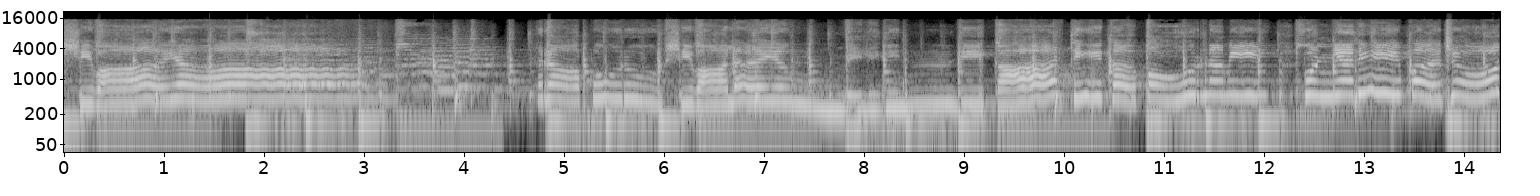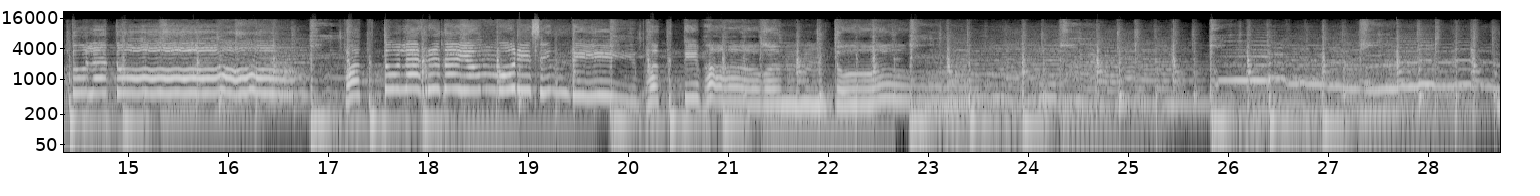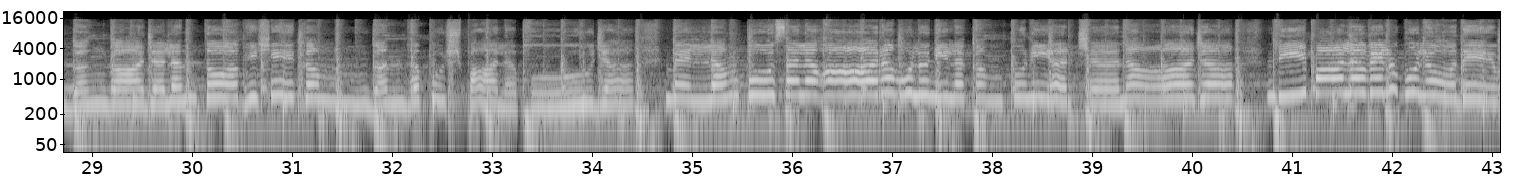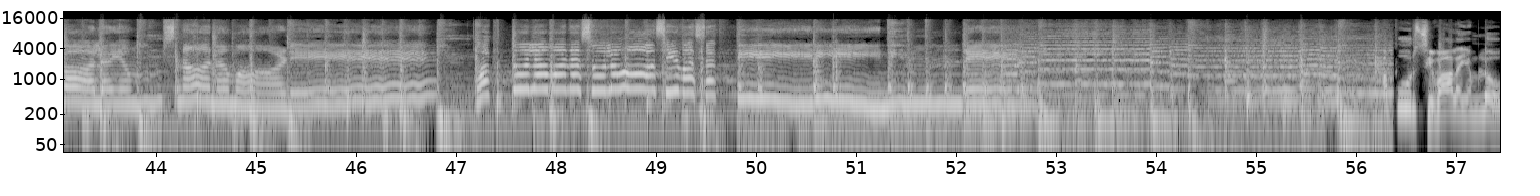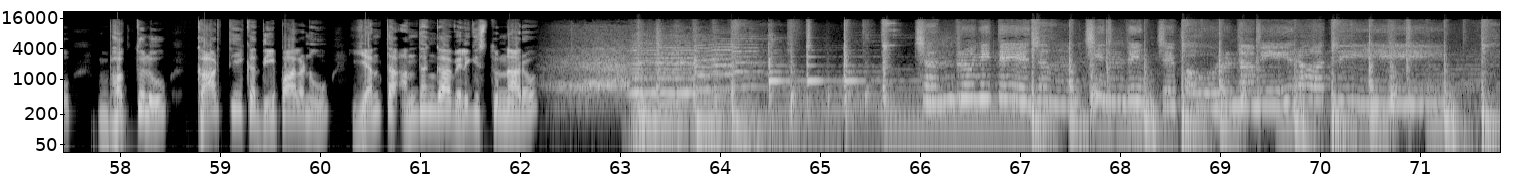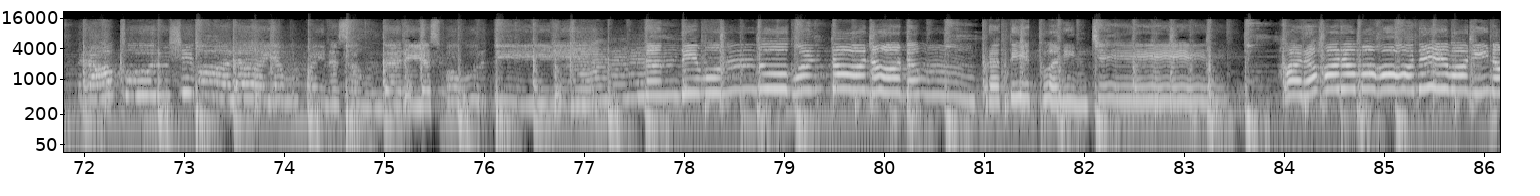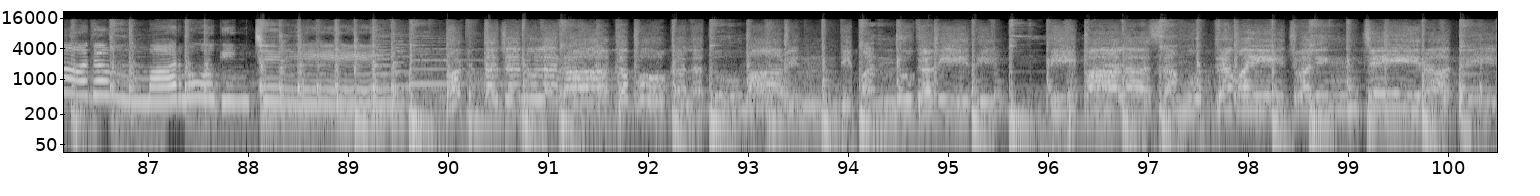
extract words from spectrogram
శివాయ. రాపూరు శివాలయం వెలిగింది కా గంగాజలంతో అభిషేకం గంధ పుష్పాల పూజ బెల్లం పూసల హారములు నిలకంపుని అర్చనాజ దీపాల వెలుగులో దేవాలయం స్నానమాడే. భక్తుల మనసులో శివశక్తి నిండే. అపూర్ శివాలయంలో భక్తులు కార్తీక దీపాలను ఎంత అందంగా వెలిగిస్తున్నారో? చంద్రుని తేజం చిందించే పౌర్ణమి రాత్రి. రాపూరు శివాలయం పైన సౌందర్య స్ఫూర్తి. నంది ముందు ఘంటానాదం ప్రతిధ్వనించే. హర హర మహాదేవ నినాదం మార్మోగించే. వీధి దీపాల సముద్రమై జ్వలించే రాత్రి.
